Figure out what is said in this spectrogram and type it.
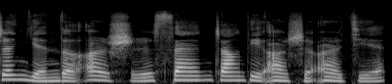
箴言的二十三章第二十二节。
